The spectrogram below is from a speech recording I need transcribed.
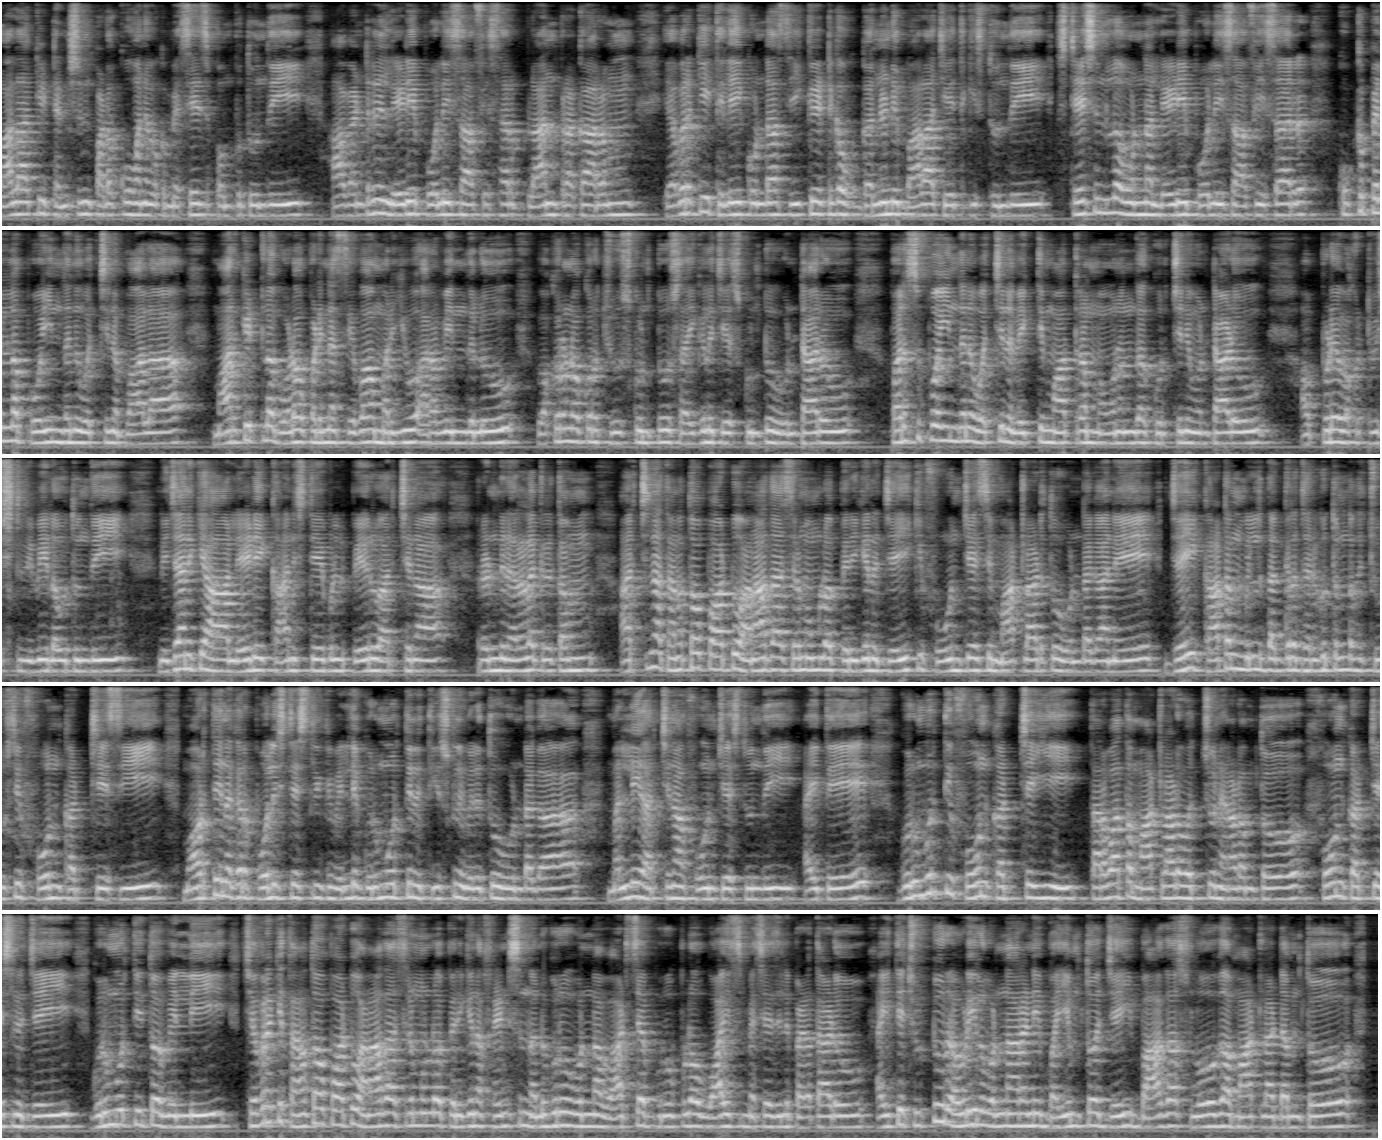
బాలాకి టెన్షన్ పడకు అని ఒక మెసేజ్ పంపుతుంది. ఆ వెంటనే లేడీ పోలీస్ ఆఫీసర్ ప్లాన్ ప్రకారం ఎవరికీ తెలియకుండా సీక్రెట్గా ఒక గన్నుని బాలా చేతికిస్తుంది. స్టేషన్లో ఉన్న లేడీ పోలీస్ ఆఫీసర్ కుక్క పిల్ల పోయిందని వచ్చిన బాల మార్కెట్లో గొడవ పడిన శివ మరియు అరవిందులు ఒకరినొకరు చూసుకుంటూ సైకిల్ చేసుకుంటూ ఉంటారు. పర్సు పోయిందని వచ్చిన వ్యక్తి మాత్రం మౌనంగా కూర్చుని ఉంటాడు. అప్పుడే ఒక ట్విస్ట్ రివీల్ అవుతుంది. నిజానికి ఆ లేడీ కానిస్టేబుల్ పేరు అర్చన రెండు నెలల క్రితం అర్చన తనతో పాటు అనాథాశ్రమంలో పెరిగిన జైకి ఫోన్ చేసి మాట్లాడుతూ ఉండగానే జై కాటన్ మిల్ దగ్గర జరుగుతున్నది చూసి ఫోన్ కట్ చేసి మారుతినగర్ పోలీస్ స్టేషన్కి వెళ్ళి గురుమూర్తిని తీసుకుని వెళుతూ ఉండగా మళ్ళీ అర్చన ఫోన్ చేస్తుంది. అయితే గురుమూర్తి ఫోన్ కట్ చెయ్యి తర్వాత మాట్లాడవచ్చు అని అనడంతో ఫోన్ కట్ చేసిన జై గురుమూర్తితో వెళ్ళి చివరికి తనతో పాటు అనాథాశ్రమంలో పెరిగిన ఫ్రెండ్స్ నలుగురు ఉన్న వాట్సాప్ గ్రూప్లో వాయిస్ మెసేజ్లు పెడతాడు. అయితే చుట్టూ రౌడీలు ఉన్నారని భయంతో జై బాగా స్లోగా మాట్లాడడంతో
